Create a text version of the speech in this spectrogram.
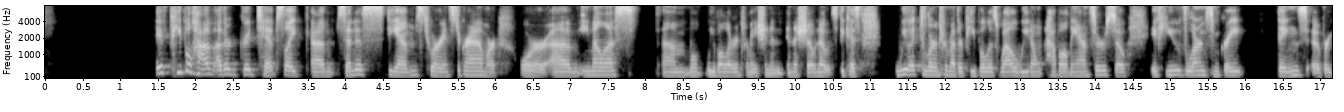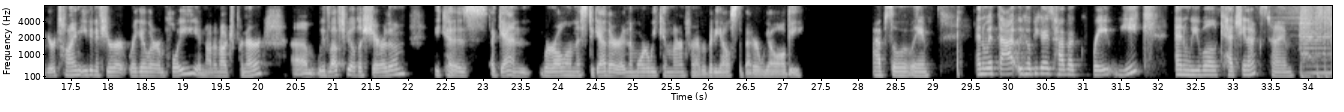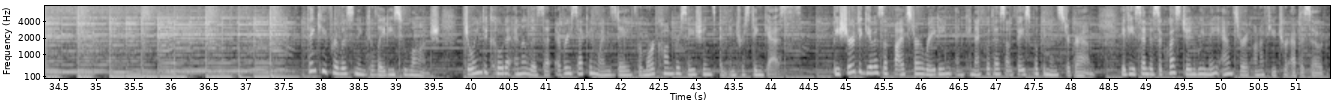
if people have other good tips, like um, send us DMs to our Instagram or or um, email us um, we'll leave all our information in, in the show notes because we like to learn from other people as well. We don't have all the answers. So if you've learned some great things over your time, even if you're a regular employee and not an entrepreneur, um, we'd love to be able to share them because, again, we're all in this together. And the more we can learn from everybody else, the better we'll all be. Absolutely. And with that, we hope you guys have a great week and we will catch you next time. Thank you for listening to Ladies Who Launch. Join Dakota and Alyssa every second Wednesday for more conversations and interesting guests. Be sure to give us a five star rating and connect with us on Facebook and Instagram. If you send us a question, we may answer it on a future episode.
